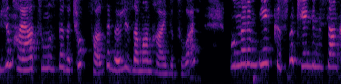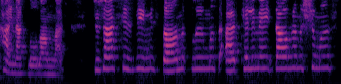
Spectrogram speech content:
Bizim hayatımızda da çok fazla böyle zaman haydutu var. Bunların bir kısmı kendimizden kaynaklı olanlar. Düzensizliğimiz, dağınıklığımız, erteleme davranışımız,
